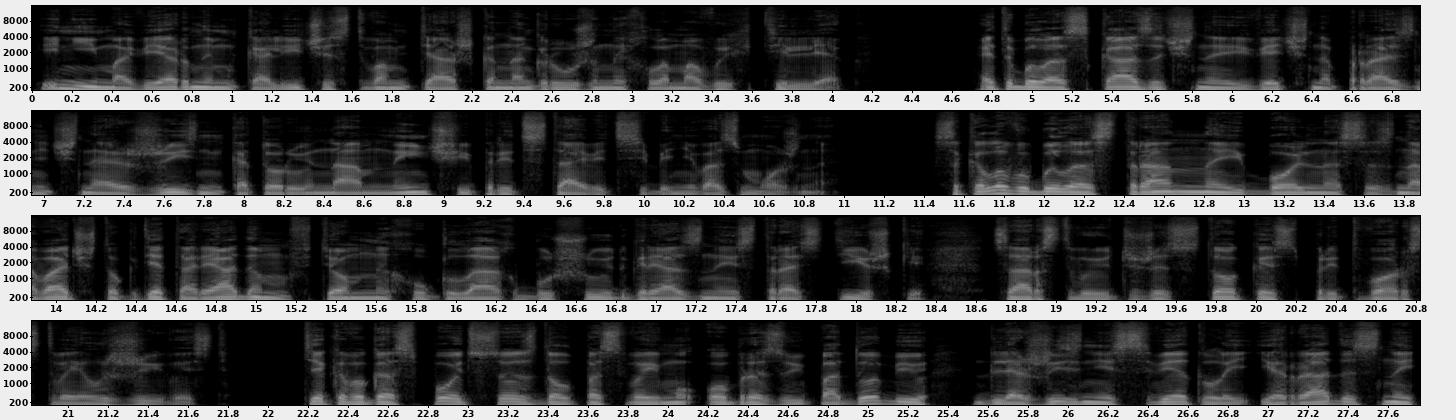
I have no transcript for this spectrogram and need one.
и неимоверным количеством тяжко нагруженных ломовых телег. Это была сказочная и вечно праздничная жизнь, которую нам нынче представить себе невозможно. Соколову было странно и больно сознавать, что где-то рядом в темных углах бушуют грязные страстишки, царствуют жестокость, притворство и лживость. Те, кого Господь создал по своему образу и подобию для жизни светлой и радостной,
